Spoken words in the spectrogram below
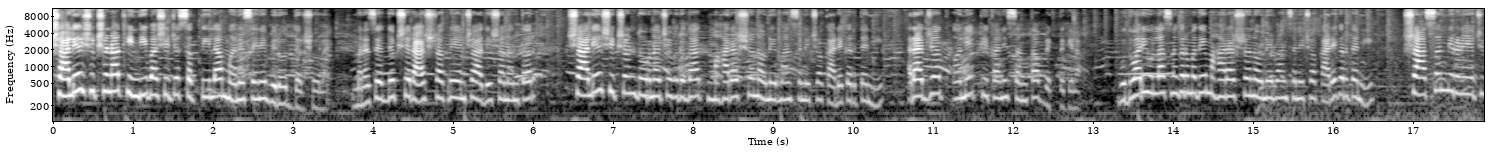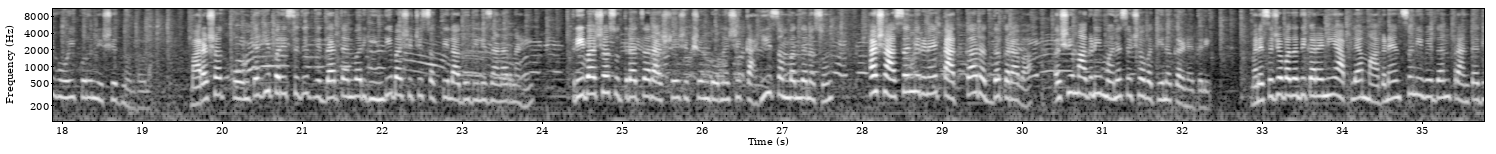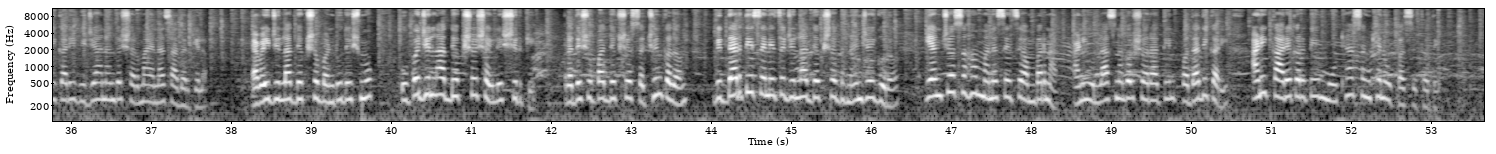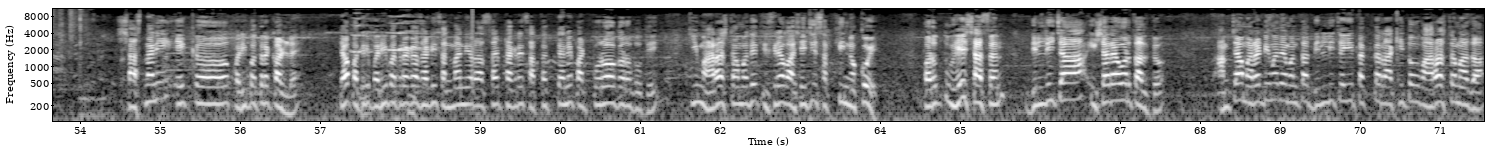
शालेय शिक्षणात हिंदी भाषेच्या सक्तीला मनसेने विरोध दर्शवलाय. मनसे अध्यक्ष राज ठाकरे यांच्या आदेशानंतर शालेय शिक्षण धोरणाच्या विरोधात महाराष्ट्र नवनिर्माण सेनेच्या कार्यकर्त्यांनी राज्यात अनेक ठिकाणी संताप व्यक्त केला. बुधवारी उल्हासनगरमध्ये महाराष्ट्र नवनिर्माण सेनेच्या कार्यकर्त्यांनी शासन निर्णयाची होळी करून निषेध नोंदवला. महाराष्ट्रात कोणत्याही परिस्थितीत विद्यार्थ्यांवर हिंदी भाषेची सक्ती लादू दिली जाणार नाही त्रिभाषा सूत्राचा राष्ट्रीय शिक्षण धोरणाशी काहीही संबंध नसून हा शासन निर्णय तात्काळ रद्द करावा अशी मागणी मनसेच्या वतीनं करण्यात आली. मनसेच्या पदाधिकाऱ्यांनी आपल्या मागण्यांचं निवेदन प्रांताधिकारी विजयानंद शर्मा यांना सादर केलं. यावेळी जिल्हाध्यक्ष बंडू देशमुख उपजिल्हाध्यक्ष शैलेश शिर्के प्रदेश उपाध्यक्ष सचिन कदम विद्यार्थी सेनेचे जिल्हाध्यक्ष धनंजय गुरव यांच्यासह मनसेचे अंबरनाथ आणि उल्हासनगर शहरातील पदाधिकारी आणि कार्यकर्ते मोठ्या संख्येने उपस्थित होते. शासनाने एक परिपत्रक परिपत्रक काढलंय. त्या पत्री परिपत्रकासाठी सन्मान्य राजसाहेब ठाकरे सातत्याने पाठपुरावा करत होते की महाराष्ट्रामध्ये तिसऱ्या भाषेची सक्ती नकोय. परंतु हे शासन दिल्लीच्या इशाऱ्यावर चालतं. आमच्या मराठीमध्ये म्हणतात दिल्लीचेही तख्त राखीतो महाराष्ट्र माझा.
